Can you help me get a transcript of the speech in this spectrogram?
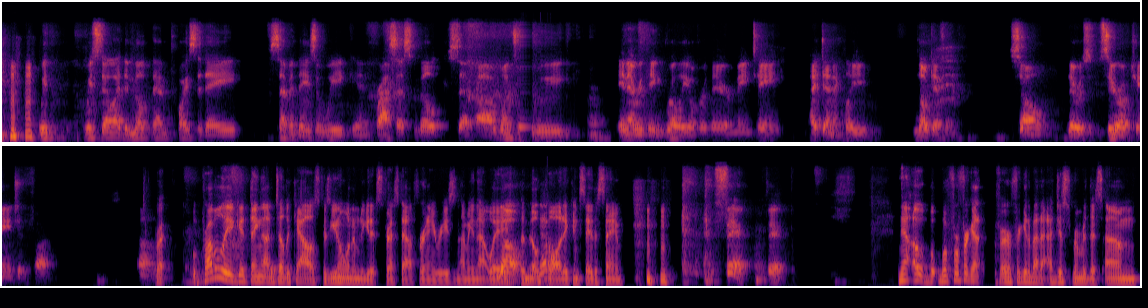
we we still had to milk them twice a day, seven days a week, and process milk uh, once a week, and everything really over there maintained identically, no different. So there was zero change at the farm. Um, right. Well, probably a good thing not to tell the cows because you don't want them to get it stressed out for any reason. I mean, that way no, the milk no. quality can stay the same. fair, fair. Now, oh, but before forget or forget about it, I just remembered this. Um,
